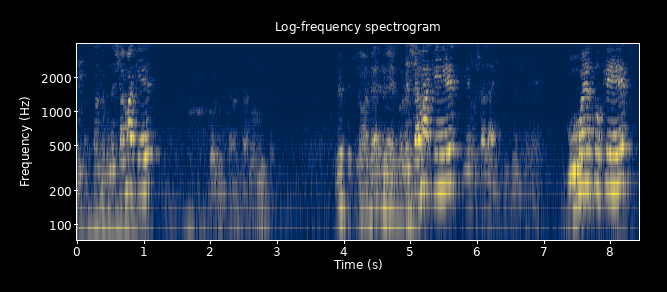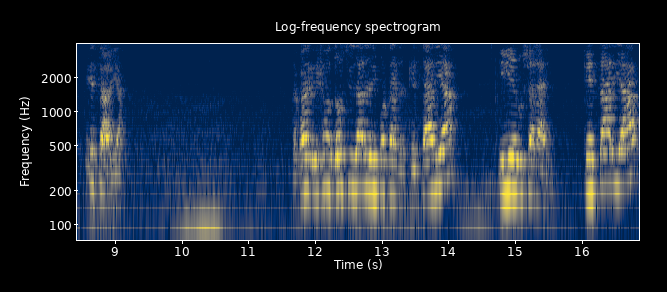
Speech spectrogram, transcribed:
entonces Neshama qué es? Voluntad. Voluntad. Neshama qué es? Jerusalén. Cuerpo qué es? Quesaria. ¿Se acuerdan que dijimos dos ciudades importantes? Quesaria y Jerusalén. Quesaria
